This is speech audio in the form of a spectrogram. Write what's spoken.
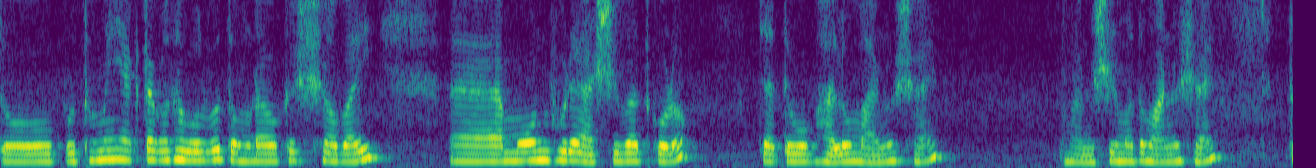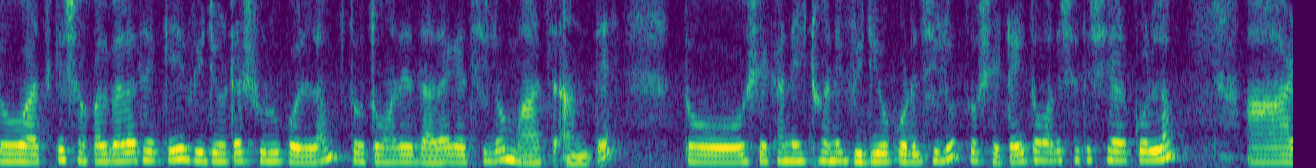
তো প্রথমেই একটা কথা বলব, তোমরা ওকে সবাই মন ভরে আশীর্বাদ করো, যাতে ও ভালো মানুষ হয়। মানুষের মতো মানুষ হয়। তো আজকে সকালবেলা থেকে ভিডিওটা শুরু করলাম। তো তোমাদের দাদা গেছিল মাছ আনতে। তো সেখানে একটুখানি ভিডিও করেছিল। তো সেটাই তোমাদের সাথে শেয়ার করলাম। আর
